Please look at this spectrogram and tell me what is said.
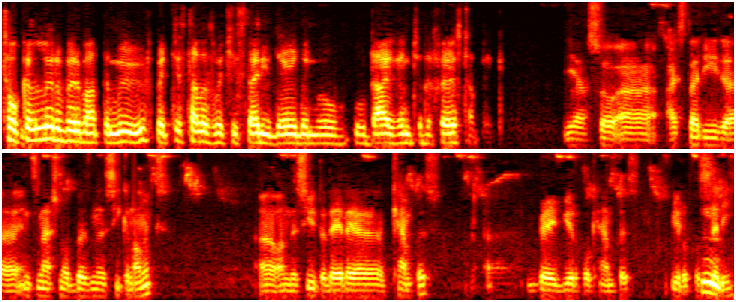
talk a little bit about the move, but just tell us what you studied there, then we'll we'll dive into the first topic. yeah, so uh, I studied uh, international business economics uh, on the Ciutadella campus. Uh, very beautiful campus, beautiful Mm, city.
